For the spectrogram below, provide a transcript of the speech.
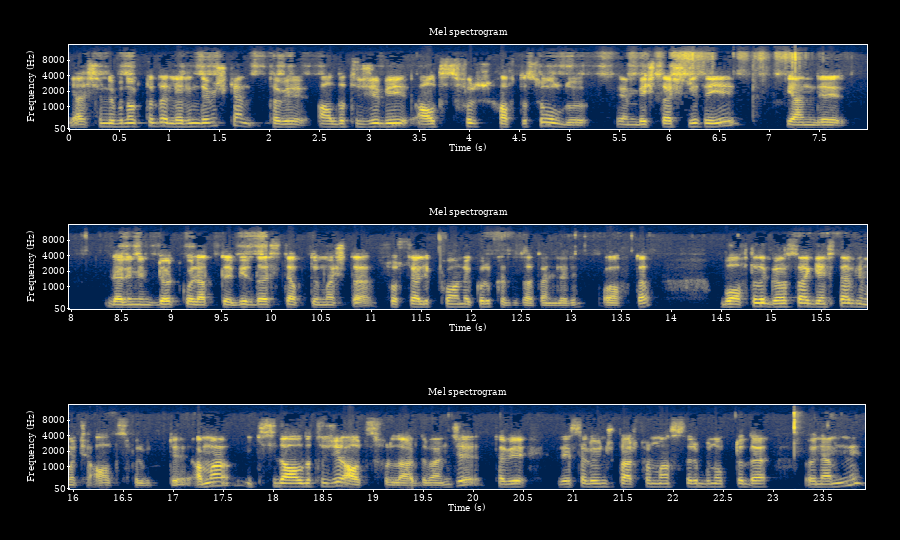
Ya şimdi bu noktada Larin demişken tabii aldatıcı bir 6-0 haftası oldu. Yani Beşiktaş Rize'yi yani Larin'in 4 gol attığı bir de asist yaptığı maçta sosyallik puan rekoru kırdı zaten Larin o hafta. Bu hafta da Galatasaray Gençler Birliği maçı 6-0 bitti. Ama ikisi de aldatıcı 6-0'lardı bence. Tabii bireysel oyuncu performansları bu noktada önemli.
